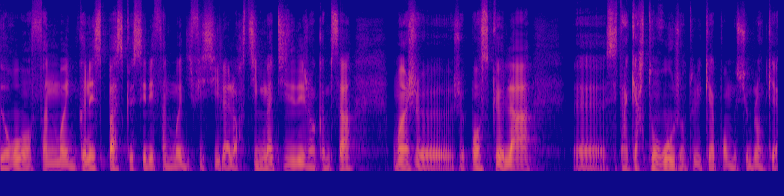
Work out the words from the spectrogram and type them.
euros en fin de mois. Ils ne connaissent pas ce que c'est les fins de mois difficiles. Alors, stigmatiser des gens comme ça, moi, je pense que là, euh, c'est un carton rouge, en tous les cas, pour M. Blanquer.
